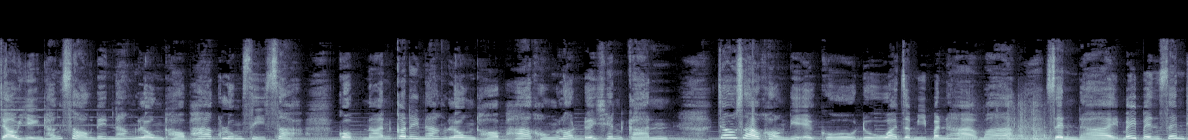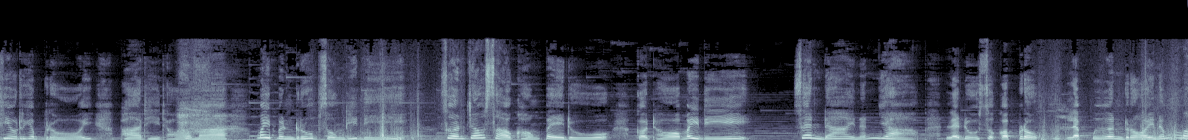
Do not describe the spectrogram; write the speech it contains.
เจ้าหญิงทั้งสองได้นั่งลงทอผ้าคลุมศีรษะ กบนั้นก็ได้นั่งลงทอผ้าของหล่อนด้วยเช่นกัน เจ้าสาวของดีเอโกดูว่าจะมีปัญหามาก เส้นได้ไม่เป็นเส้นที่เรียบร้อย ผ้าที่ทอมาไม่เป็นรูปทรงที่ดี ส่วนเจ้าสาวของเปโดก็ทอไม่ดี เส้นได้นั้นหยาบและดูสกปรกและเปื้อนรอยน้ำหม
